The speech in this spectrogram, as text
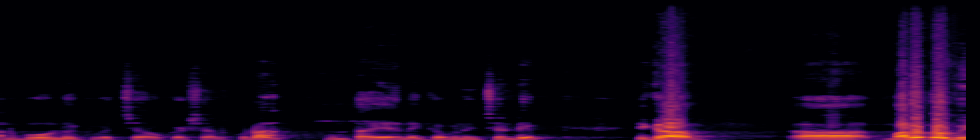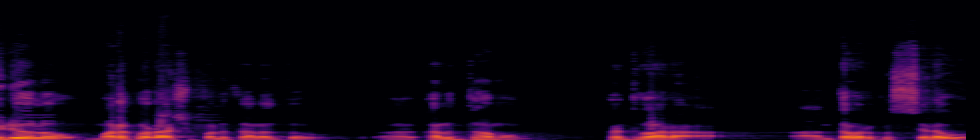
అనుభవంలోకి వచ్చే అవకాశాలు కూడా ఉంటాయని గమనించండి. ఇక మరొక వీడియోలో మరొక రాశి ఫలితాలతో కలుద్దాము. తద్వారా అంతవరకు సెలవు.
